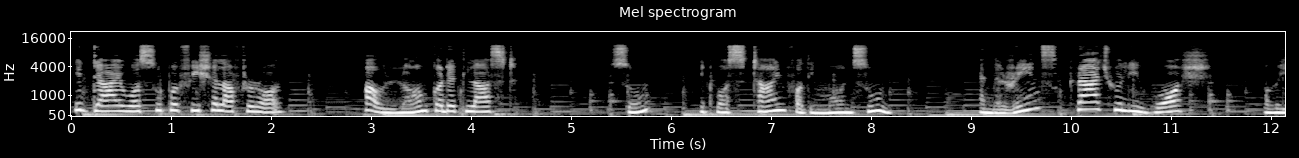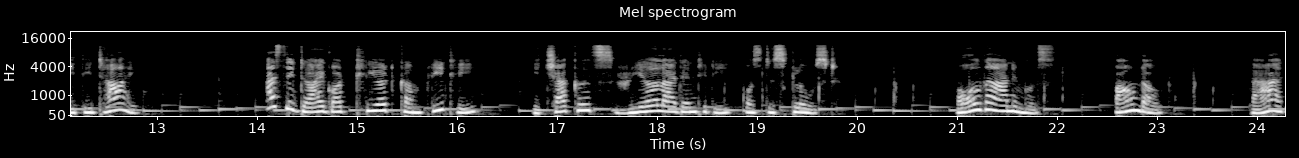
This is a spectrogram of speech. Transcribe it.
the dye was superficial after all. How long could it last? Soon it was time for the monsoon, and the rains gradually washed away the dye. As the dye got cleared completely, the jackal's real identity was disclosed. All the animals found out that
